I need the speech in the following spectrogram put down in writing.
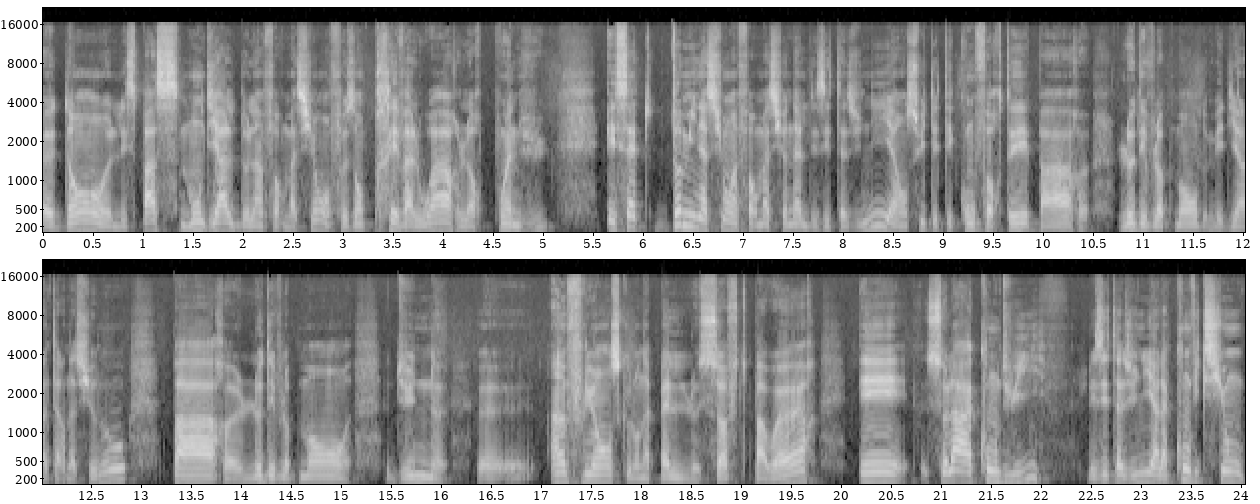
euh, dans l'espace mondial de l'information en faisant prévaloir leur point de vue. Et cette domination informationnelle des États-Unis a ensuite été confortée par le développement de médias internationaux, par le développement d'une euh, influence que l'on appelle le soft power. Et cela a conduit les États-Unis à la conviction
